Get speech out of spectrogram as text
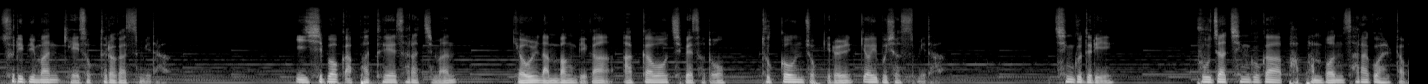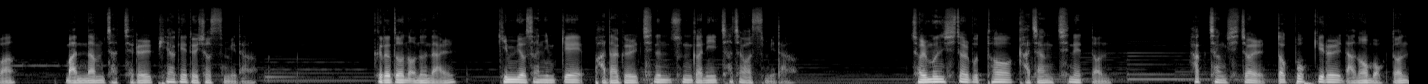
수리비만 계속 들어갔습니다. 20억 아파트에 살았지만 겨울 난방비가 아까워 집에서도 두꺼운 조끼를 껴입으셨습니다. 친구들이 부자 친구가 밥 한 번 사라고 할까봐 만남 자체를 피하게 되셨습니다. 그러던 어느 날 김 여사님께 바닥을 치는 순간이 찾아왔습니다. 젊은 시절부터 가장 친했던 학창 시절 떡볶이를 나눠 먹던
